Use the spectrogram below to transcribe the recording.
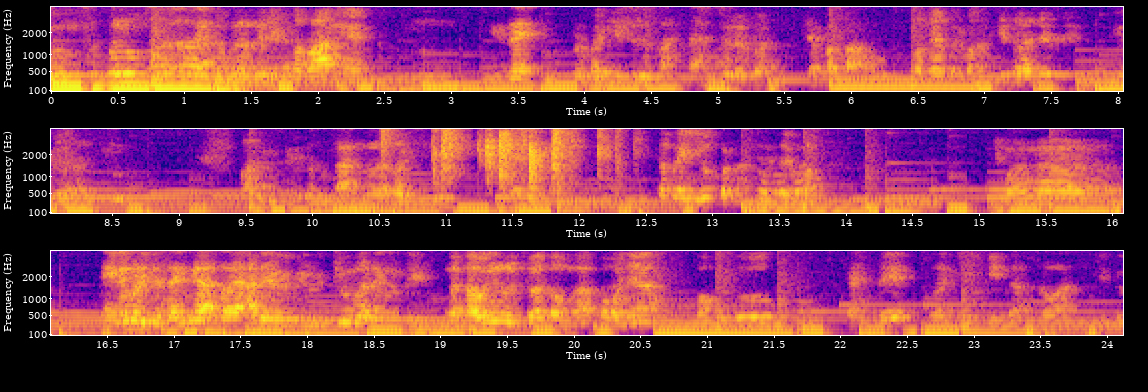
belum belum selesai. Selesai sebenarnya sebenarnya terangnya. Hmm, gitu belum berbagi sudut pandang. Sudah banget. siapa tahu. Oke, terima kasih. Gitu aja sih. Bagus sih. tepuk tangan tapi Ayo pernah sih ditembak Gimana? Eh, ini mau diceritain nggak? Atau ada yang lebih lucu ada yang lebih nggak tahu ini lucu atau enggak pokoknya waktu itu SD lagi pindah kelas gitu.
